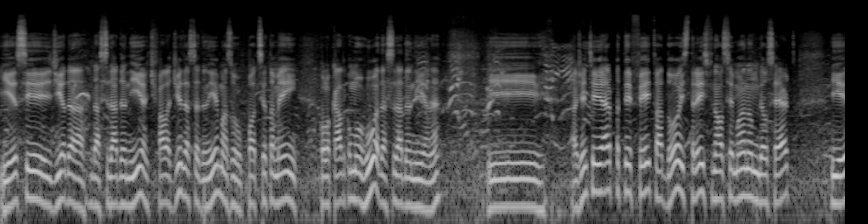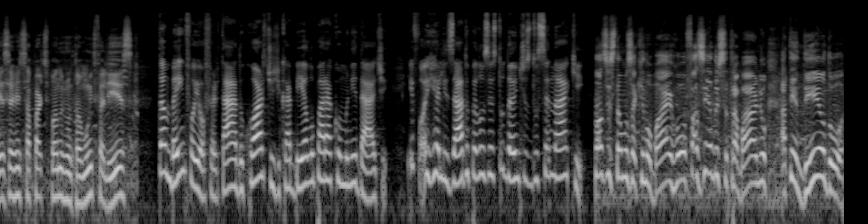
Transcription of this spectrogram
E esse dia da, da cidadania, a gente fala dia da cidadania, mas pode ser também colocado como rua da cidadania, né? E a gente era para ter feito há dois, três final de semana, não deu certo. E esse a gente está participando junto, estou muito feliz. Também foi ofertado corte de cabelo para a comunidade e foi realizado pelos estudantes do SENAC. Nós estamos aqui no bairro fazendo esse trabalho, atendendo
